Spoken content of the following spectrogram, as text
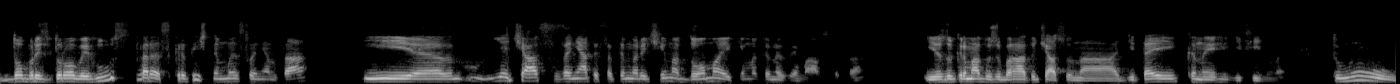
добрий здоровий глузд з критичним мисленням, та і е, є час зайнятися тими речима вдома, якими ти не займався. Та? І, зокрема, дуже багато часу на дітей, книги і фільми. Тому,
